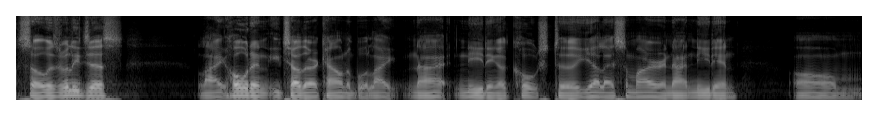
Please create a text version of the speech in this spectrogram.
So it's really just like holding each other accountable, like not needing a coach to yell at somebody or not needing, um,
